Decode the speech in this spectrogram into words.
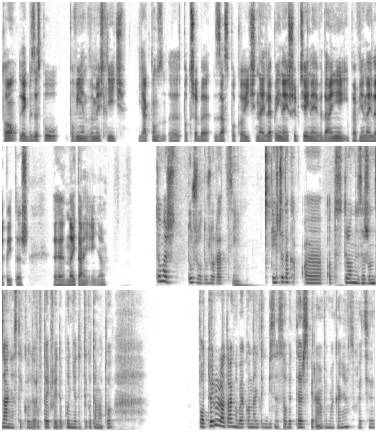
to jakby zespół powinien wymyślić jak tą e, potrzebę zaspokoić najlepiej, najszybciej, najwydajniej i pewnie najlepiej też e, najtaniej. Nie? Tu masz dużo, dużo racji. Jeszcze tak e, od strony zarządzania stakeholderów, tutaj przejdę płynnie do tego tematu. po tylu latach, no bo jako analityk biznesowy też zbierałam wymagania, słuchajcie,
